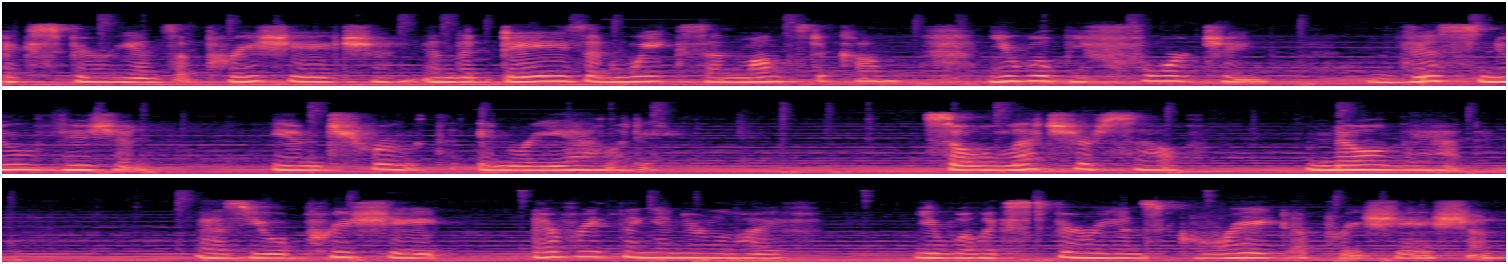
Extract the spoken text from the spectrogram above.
experience appreciation in the days and weeks and months to come, you will be forging this new vision in truth, in reality. So let yourself know that as you appreciate everything in your life, you will experience great appreciation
